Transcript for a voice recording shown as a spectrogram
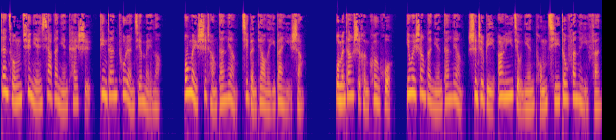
但从去年下半年开始，订单突然间没了，欧美市场单量基本掉了一半以上。我们当时很困惑，因为上半年单量甚至比二零一九年同期都翻了一番。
